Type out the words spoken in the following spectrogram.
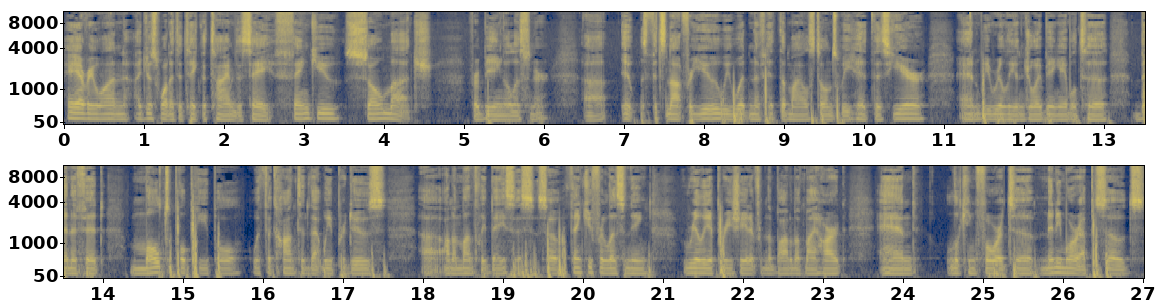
Hey everyone, I just wanted to take the time to say thank you so much for being a listener. Uh, it, if it's not for you, we wouldn't have hit the milestones we hit this year, and we really enjoy being able to benefit multiple people with the content that we produce uh, on a monthly basis. So thank you for listening. Really appreciate it from the bottom of my heart, and looking forward to many more episodes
